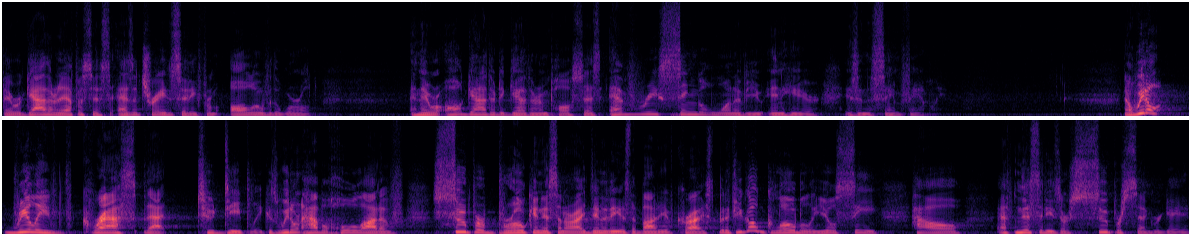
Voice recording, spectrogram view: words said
They were gathered in Ephesus as a trade city from all over the world. And they were all gathered together, and Paul says, Every single one of you in here is in the same family. Now, we don't really grasp that too deeply because we don't have a whole lot of super brokenness in our identity as the body of Christ. But if you go globally, you'll see how ethnicities are super segregated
